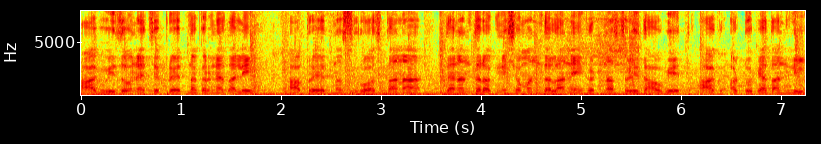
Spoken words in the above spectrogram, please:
आग विझवण्याचे प्रयत्न करण्यात आले. हा प्रयत्न सुरू असताना त्यानंतर अग्निशमन दलाने घटनास्थळी धाव घेत आग आटोक्यात आणली.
